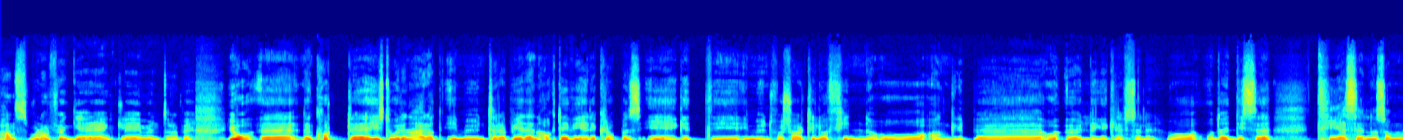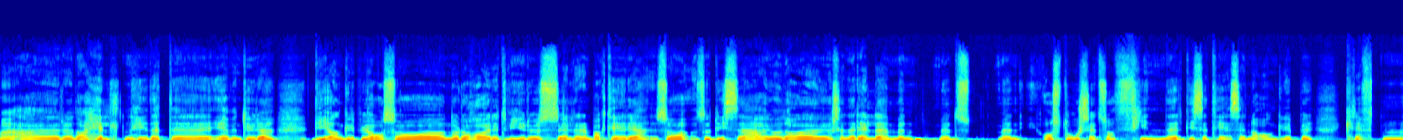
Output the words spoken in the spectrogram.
Hans, hvordan fungerer egentlig immunterapi? Jo, eh, Den korte historien er at immunterapi den aktiverer kroppens eget immunforsvar til å finne og angripe og ødelegge kreftceller. Og, og det, disse T-cellene som er da heltene i dette eventyret, de angriper jo også når du har et virus eller en bakterie. Så, så disse er jo da generelle. men, men men, og stort sett så finner disse T-cellene og angriper kreften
